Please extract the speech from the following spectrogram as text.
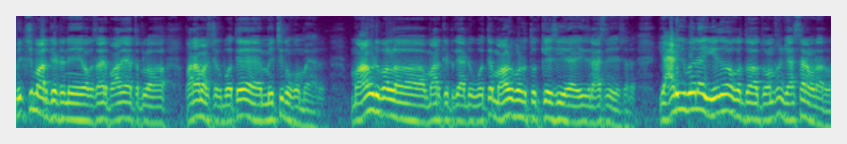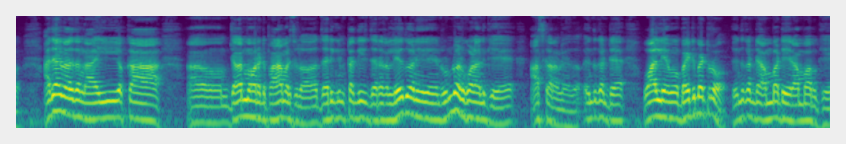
మిర్చి మార్కెట్ అని ఒకసారి పాదయాత్రలో పరామర్శకపోతే మిర్చి దుంకొపోయారు మామిడి పళ్ళ మార్కెట్కి యాడికి పోతే మామిడి పళ్ళు తొక్కేసి ఇది నాశనం చేశారు. యాడికి పోయినా ఏదో ఒక ధ్వంసం చేస్తూనే ఉన్నారు. అదేవిధంగా ఈ యొక్క జగన్మోహన్ రెడ్డి పరామర్శలో జరిగింటది జరగలేదు అని రెండు అనుకోవడానికి ఆస్కారం లేదు. ఎందుకంటే వాళ్ళు ఏమో బయట పెట్టరు. ఎందుకంటే అంబటి రాంబాబుకి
